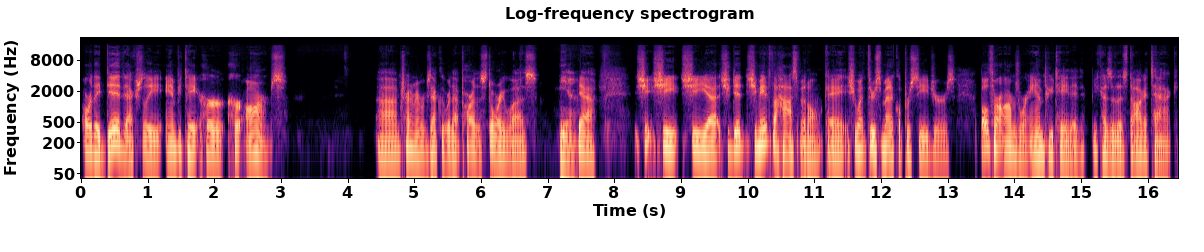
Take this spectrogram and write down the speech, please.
or they did actually amputate her her arms. Uh, I'm trying to remember exactly where that part of the story was. Yeah, yeah. She she she uh, she did she made it to the hospital. Okay, she went through some medical procedures. Both her arms were amputated because of this dog attack.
